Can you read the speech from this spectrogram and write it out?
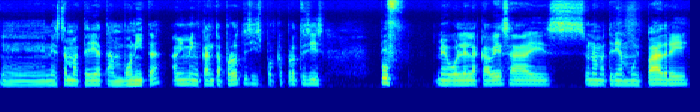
en esta materia tan bonita. A mí me encanta prótesis porque prótesis, puff, me volé la cabeza, es una materia muy padre,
